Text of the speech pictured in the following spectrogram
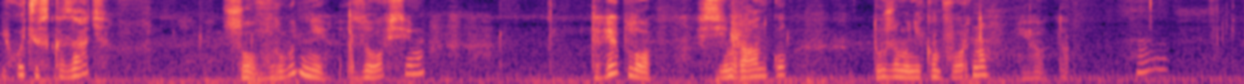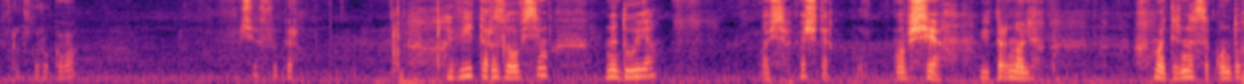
І хочу сказати, що в грудні зовсім тепло, сім ранку, дуже мені комфортно. Я отак. м, Рукава. Ще супер. Вітер зовсім не дує. Ось, бачите, взагалі вітер 0 метрів на секунду.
